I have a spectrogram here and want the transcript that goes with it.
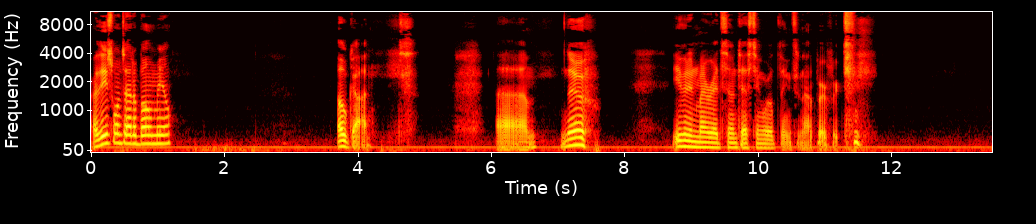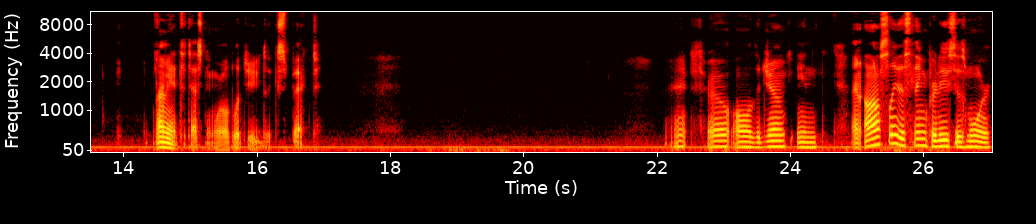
Are these ones out of bone meal? Oh god. Um, no. Even in my redstone testing world, things are not perfect. I mean, it's a testing world. What do you'd expect. Alright, throw all the junk in. And honestly, this thing produces more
